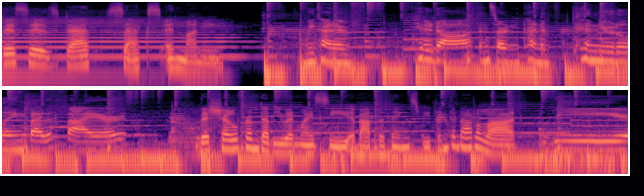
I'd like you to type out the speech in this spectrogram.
This is Death, Sex, and Money. We kind of hit it off and started kind of canoodling by the fire. The show from WNYC about the things we think about a lot. We,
